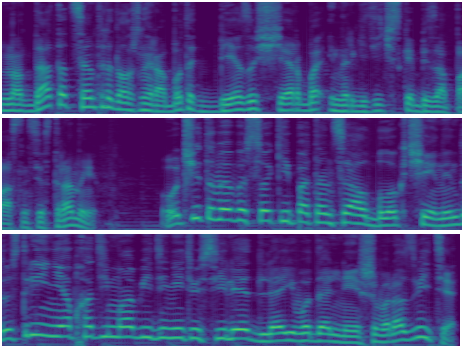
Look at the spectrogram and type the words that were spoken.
но дата-центры должны работать без ущерба энергетической безопасности страны. Учитывая высокий потенциал блокчейн-индустрии, необходимо объединить усилия для его дальнейшего развития.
